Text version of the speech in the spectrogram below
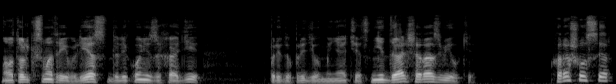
«Но только смотри, в лес далеко не заходи», — предупредил меня отец, — «не дальше развилки». «Хорошо, сэр».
